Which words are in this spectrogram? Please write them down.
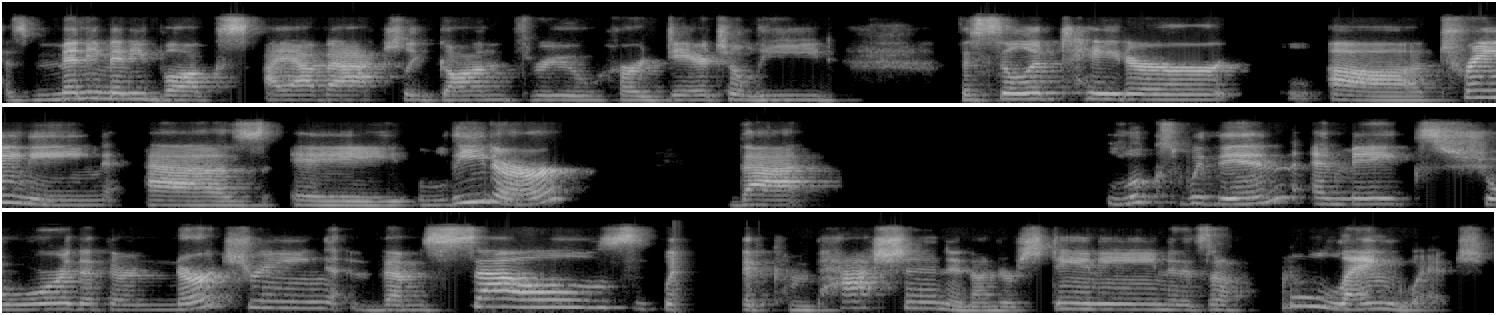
has many, many books. I have actually gone through her Dare to Lead facilitator uh, training as a leader that looks within and makes sure that they're nurturing themselves with compassion and understanding, and it's a whole language.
